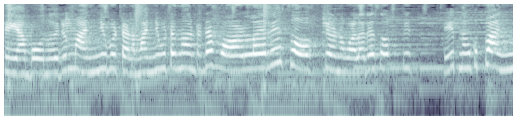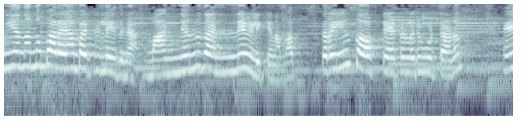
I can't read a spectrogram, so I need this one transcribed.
ചെയ്യാൻ പോകുന്ന ഒരു മഞ്ഞുപുട്ടാണ് മഞ്ഞുപുട്ടെന്ന് പറഞ്ഞിട്ട് വളരെ സോഫ്റ്റ് ആണ്. വളരെ സോഫ്റ്റ് ഈ നമുക്ക് പഞ്ഞി എന്നൊന്നും പറയാൻ പറ്റില്ല ഇതിന്. മഞ്ഞെന്ന് തന്നെ വിളിക്കണം. അത്രയും സോഫ്റ്റ് ആയിട്ടുള്ളൊരു പുട്ടാണ്. ഈ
